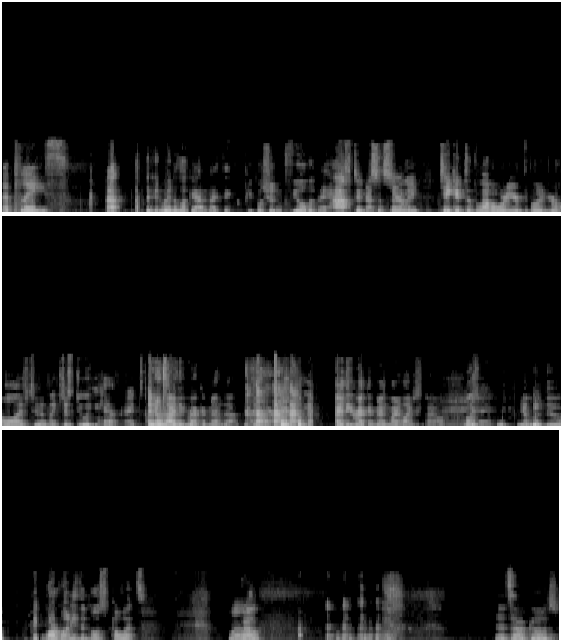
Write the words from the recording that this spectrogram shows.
a place. That, that's a good way to look at it. I think people shouldn't feel that they have to necessarily take it to the level where you've devoted your whole life to it. Like, just do what you can, right? I don't highly recommend that. I highly recommend my lifestyle. Most people will be able to do it. Make more money than most poets. Well, Well, That's how it goes.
